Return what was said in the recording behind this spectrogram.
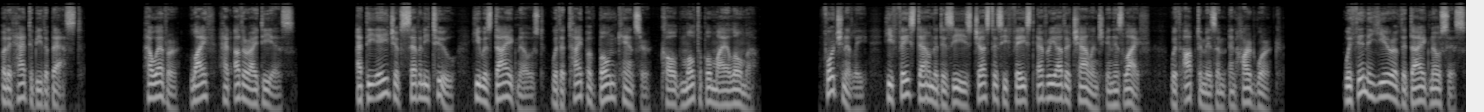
but it had to be the best. However, life had other ideas. At the age of 72, he was diagnosed with a type of bone cancer called multiple myeloma. Fortunately, he faced down the disease just as he faced every other challenge in his life, with optimism and hard work. Within a year of the diagnosis,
